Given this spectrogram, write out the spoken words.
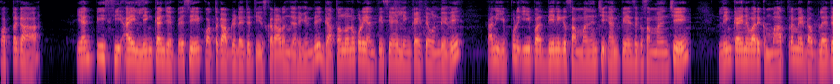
కొత్తగా ఎన్పిసిఐ లింక్ అని చెప్పేసి కొత్తగా అప్డేట్ అయితే తీసుకురావడం జరిగింది. గతంలోనూ కూడా ఎన్పిసిఐ లింక్ అయితే ఉండేది. కానీ ఇప్పుడు ఈ ప దీనికి సంబంధించి ఎన్పిఎస్కి సంబంధించి లింక్ అయిన వారికి మాత్రమే డబ్బులు అయితే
